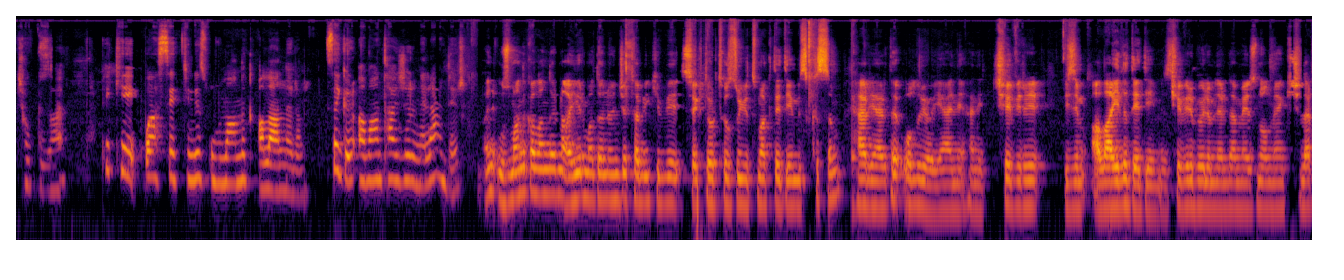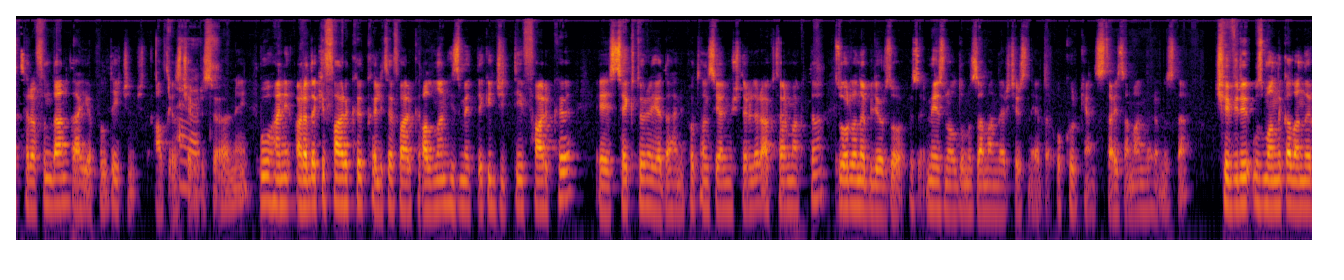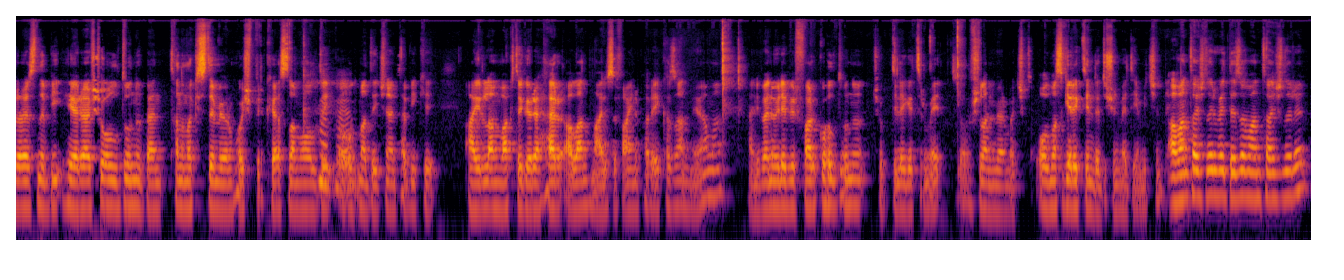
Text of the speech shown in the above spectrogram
Çok güzel. Peki bahsettiğiniz uzmanlık alanların size göre avantajları nelerdir? Hani uzmanlık alanlarını ayırmadan önce tabii ki bir sektör tozu yutmak dediğimiz kısım her yerde oluyor. Yani hani çeviri bizim alaylı dediğimiz çeviri bölümlerinden mezun olmayan kişiler tarafından da yapıldığı için işte altyazı Evet. çevirisi örneğin. Bu hani aradaki farkı, kalite farkı, alınan hizmetteki ciddi farkı e, sektöre ya da hani potansiyel müşterilere aktarmakta zorlanabiliyoruz o mezun olduğumuz zamanlar içerisinde ya da okurken staj zamanlarımızda. Çeviri uzmanlık alanları arasında bir hiyerarşi olduğunu ben tanımak istemiyorum. Hoş bir kıyaslama olduğu, olmadığı için yani tabii ki ayrılan vakte göre her alan maalesef aynı parayı kazanmıyor ama hani ben öyle bir fark olduğunu çok dile getirmeye hoşlanmıyorum açıkçası. Olması gerektiğini de düşünmediğim için. Avantajları ve dezavantajları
